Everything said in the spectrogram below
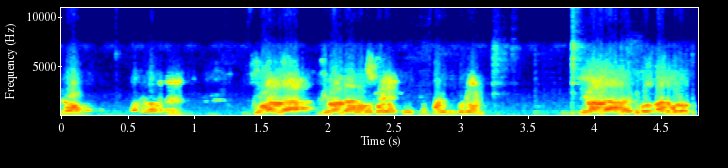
নো? জীবনদা জীবনদা নমস্তে বলুন। জীবনদা আপনার কি প্রশ্ন বলুন?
